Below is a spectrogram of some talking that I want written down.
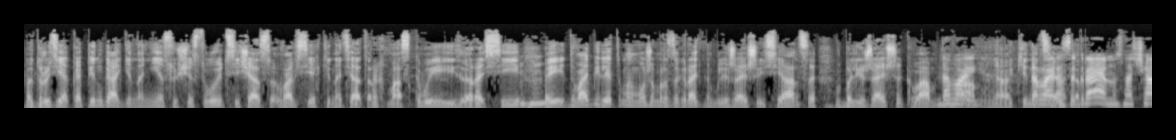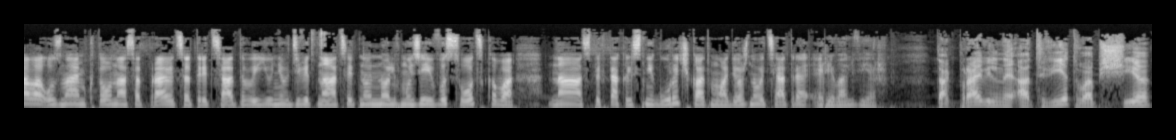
Друзья, Копенгагена не существует сейчас во всех кинотеатрах Москвы и России, и два билета мы можем разыграть на ближайшие сеансы в ближайший к вам Давай, а, кинотеатр. давай разыграем, но сначала узнаем, кто у нас отправится 30 июня в 19.00 в музей Высоцкого на спектакль «Снегурочка» от молодежного театра «Револьвер». Так, правильный ответ вообще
